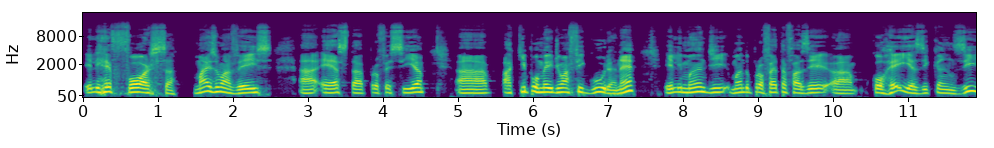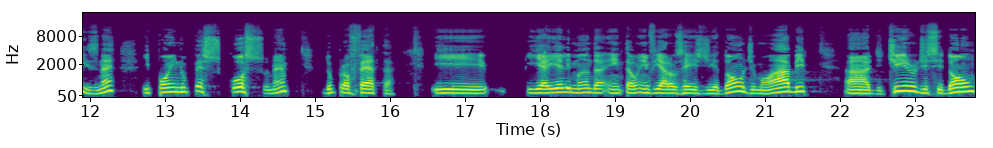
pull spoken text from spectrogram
ele reforça mais uma vez uh, esta profecia uh, aqui por meio de uma figura, né? Ele mande, manda o profeta fazer uh, correias e canzis, né? E põe no pescoço, né? Do profeta. E, e aí ele manda então enviar aos reis de Edom, de Moabe, de Tiro, de Sidom,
